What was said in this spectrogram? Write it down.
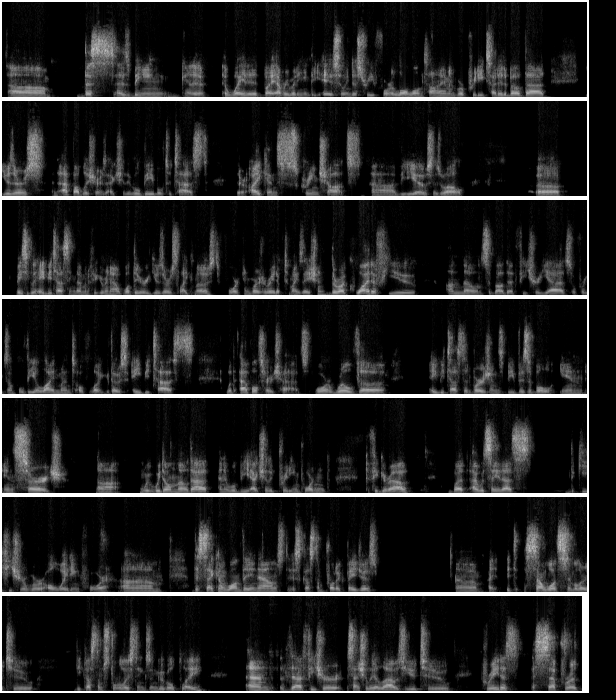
Um, this has been kind of awaited by everybody in the ASO industry for a long, long time, and we're pretty excited about that. Users and app publishers actually will be able to test their icons, screenshots, uh, videos as well. Uh, basically, A/B testing them and figuring out what their users like most for conversion rate optimization. There are quite a few unknowns about that feature yet. So for example, the alignment of like those A-B tests with Apple search ads, or will the A-B tested versions be visible in, in search? Uh, we, we don't know that, and it will be actually pretty important to figure out. But I would say that's the key feature we're all waiting for. Um, the second one they announced is custom product pages. Um, it's somewhat similar to the custom store listings in Google Play. And that feature essentially allows you to create a, a separate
